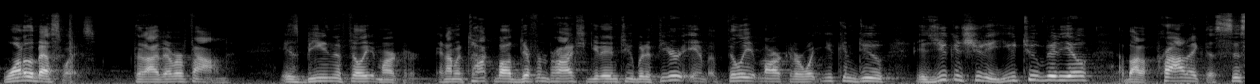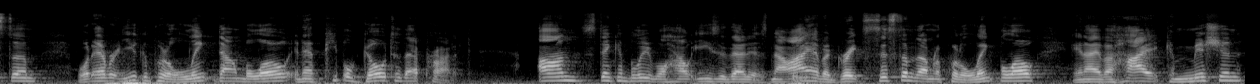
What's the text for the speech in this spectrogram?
One of the best ways that I've ever found is being an affiliate marketer. And I'm going to talk about different products you get into, but if you're an affiliate marketer, what you can do is you can shoot a YouTube video about a product, a system, whatever, and you can put a link down below and have people go to that product. Unstinking believable how easy that is. Now I have a great system that I'm to put a link below, and I have a high commission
